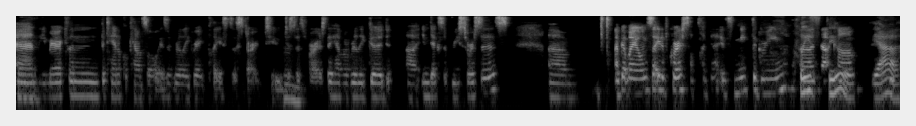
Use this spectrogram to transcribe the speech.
and the American Botanical Council is a really great place to start too, just mm. as far as they have a really good uh, index of resources. Um, I've got my own site, of course. I'll plug that. It's meetthegreen. Please uh, do. Yeah.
